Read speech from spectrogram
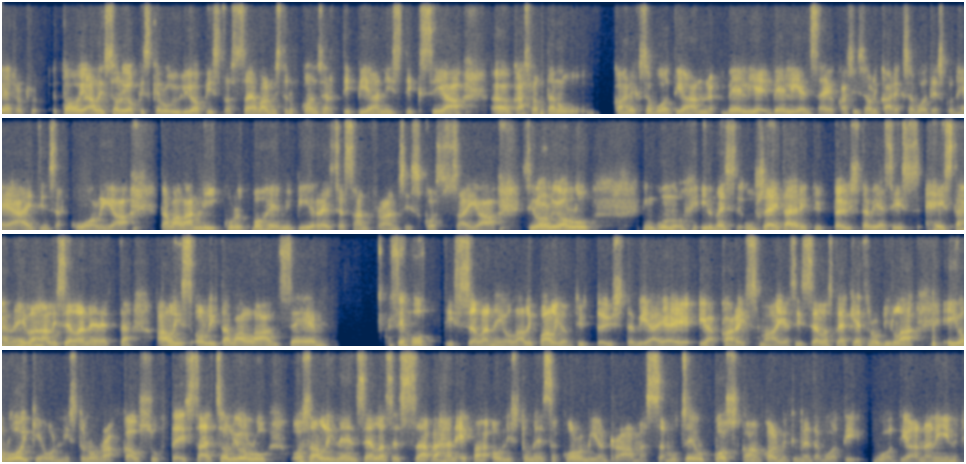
toi Alice oli opiskellut yliopistossa ja valmistunut konserttipianistiksi ja ö, kasvattanut kahdeksanvuotiaan velje, veljensä, joka siis oli kahdeksanvuotias, kun heidän äitinsä kuoli, ja tavallaan liikkunut bohemipiireissä San Franciscossa, ja sillä oli ollut niin kuin, ilmeisesti useita eri tyttöystäviä, siis heistähän, heillähän oli sellainen, että Alice oli tavallaan se se hottis, sellainen, jolla oli paljon tyttöystäviä ja, ja karismaa ja siis sellaista. Ja Ketrudilla ei ollut oikein onnistunut rakkaussuhteissa, että se oli ollut osallinen sellaisessa vähän epäonnistuneessa kolmion draamassa, mutta se ei ollut koskaan 30-vuotiaana, niin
